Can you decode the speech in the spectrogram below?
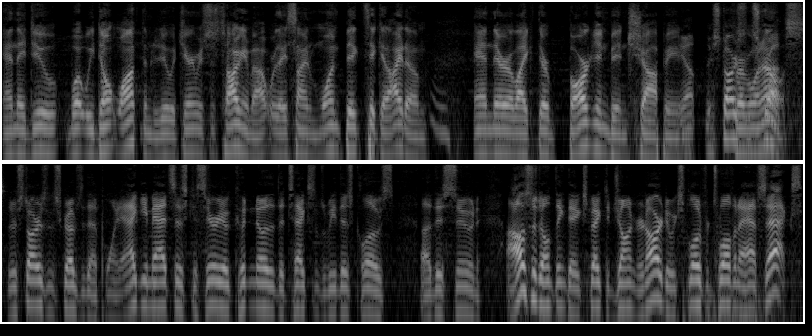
and they do what we don't want them to do, what Jeremy was just talking about, where they sign one big ticket item and they're like they're bargain bin shopping Yep, they're stars for and scrubs. else. They're stars and scrubs at that point. Aggie Matt says Caserio couldn't know that the Texans would be this close uh, this soon. I also don't think they expected John Greenard to explode for 12 and a half sacks.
